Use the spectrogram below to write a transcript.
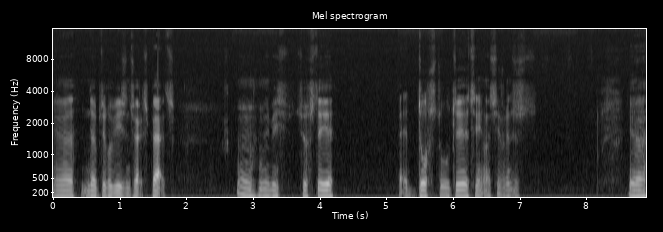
Uh, no particular reason to expect. Uh, maybe just here, bit of dust or dirty. Let's see if I can just. Yeah,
